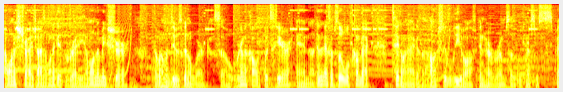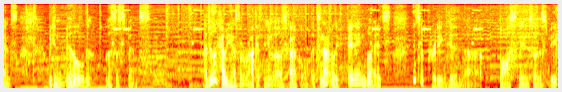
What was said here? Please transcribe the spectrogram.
I want to strategize. I want to get ready. I want to make sure that what I'm going to do is going to work. So we're going to call it quits here. And uh, in the next episode, we'll come back, take on Agatha. I'll actually leave off in her room so that we can have some suspense. We can build the suspense. I do like how he has the rocket theme though. It's kind of cool. It's not really fitting, but it's it's a pretty good uh, boss theme, so to speak.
